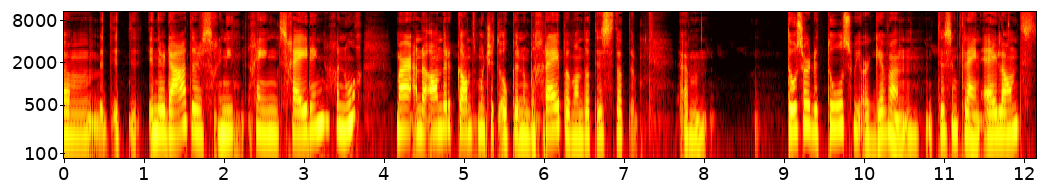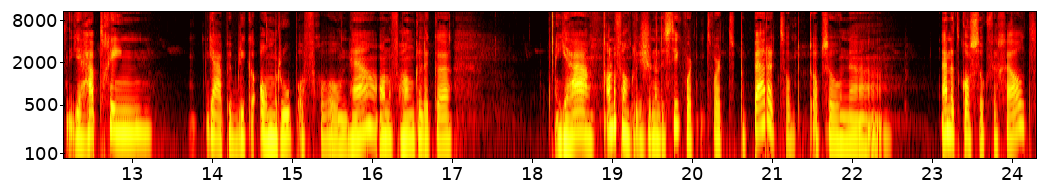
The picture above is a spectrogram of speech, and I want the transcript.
Het, inderdaad, er is geen scheiding genoeg. Maar aan de andere kant moet je het ook kunnen begrijpen. Want dat is dat. Um, those are the tools we are given. Het is een klein eiland. Je hebt geen ja, publieke omroep of gewoon hè, onafhankelijke. Ja, onafhankelijke journalistiek wordt, wordt beperkt op, op zo'n. Uh, en het kost ook veel geld.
